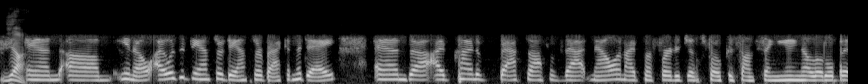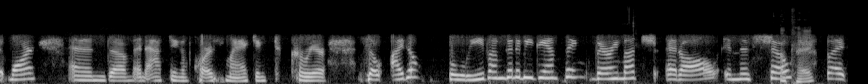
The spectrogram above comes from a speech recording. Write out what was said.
Yeah. And, um, you know, I was a dancer, dancer back in the day. And uh, I've kind of backed off of that now, and I prefer to just focus on singing a little bit more and, um, and acting, of course, my acting t- career. So I don't believe I'm going to be dancing very much at all in this show. Okay. But,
